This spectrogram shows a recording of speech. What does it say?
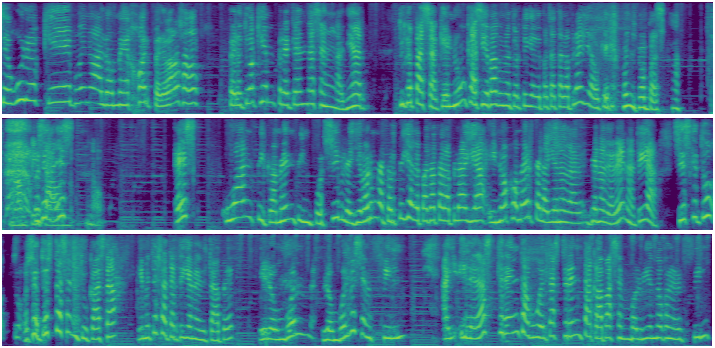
seguro que, bueno, a lo mejor, pero vamos a ver, pero tú a quién pretendes engañar. ¿Tú qué pasa? ¿Que nunca has llevado una tortilla de patata a la playa o qué coño pasa? No han O sea, pisado, es- no. Es cuánticamente imposible llevar una tortilla de patata a la playa y no comértela llena de, llena de arena, tía. Si es que tú, tú- o sea, tú estás en tu casa y metes la tortilla en el tupper y lo, envuel- lo envuelves en film y le das 30 vueltas, 30 capas envolviendo con el film,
